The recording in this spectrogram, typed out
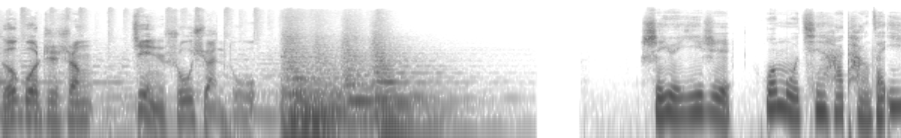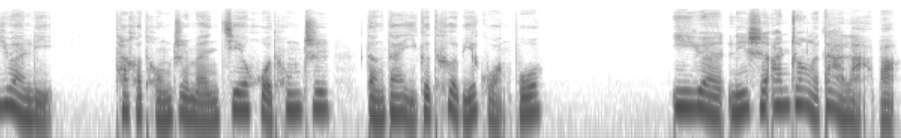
德国之声《禁书选读》。十月一日，我母亲还躺在医院里，她和同志们接获通知，等待一个特别广播。医院临时安装了大喇叭。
